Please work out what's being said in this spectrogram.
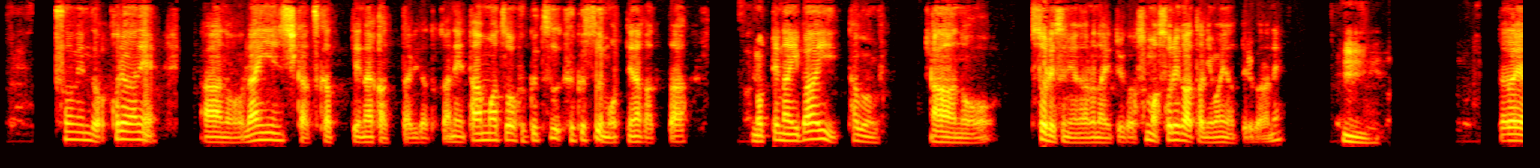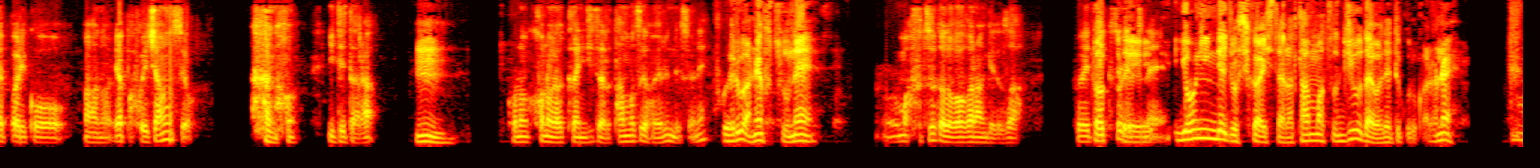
そう面倒。これはね、あの、LINE しか使ってなかったりだとかね、端末を複数、複数持ってなかった、持ってない場合、多分、あの、ストレスにはならないというか、そまあ、それが当たり前になってるからね。うん。ただやっぱりこう、あの、やっぱ増えちゃうんですよ。あの、いてたら。うん。この、この学科にいてたら端末が増えるんですよね。増えるわね、普通ね。まあ、普通かどうかわからんけどさ、増えていくとですねて、、4人で女子会したら端末10台は出てくるからね。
